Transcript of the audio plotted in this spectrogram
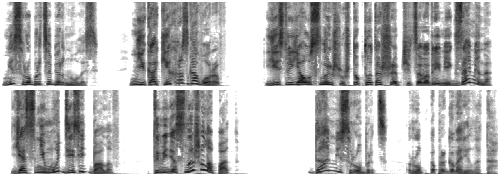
Мисс Робертс обернулась. Никаких разговоров. Если я услышу, что кто-то шепчется во время экзамена, я сниму 10 баллов. Ты меня слышала, Пат? Да, мисс Робертс, робко проговорила та.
